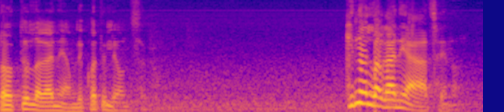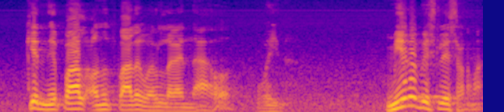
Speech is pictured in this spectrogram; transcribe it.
तर त्यो लगानी हामीले कति ल्याउन सक्यौँ? किन लगानी आएको छैन? के नेपाल अनुत्पादक भएर लगानी नआयो होइन। मेरो विश्लेषणमा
